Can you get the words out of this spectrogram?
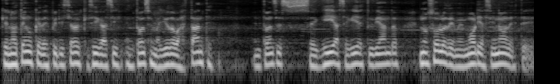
que no tengo que desperdiciar que siga así. Entonces me ayudó bastante. Entonces seguía, seguía estudiando, no solo de memoria, sino de este,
